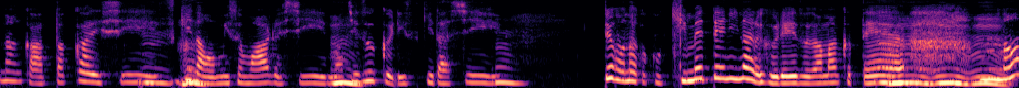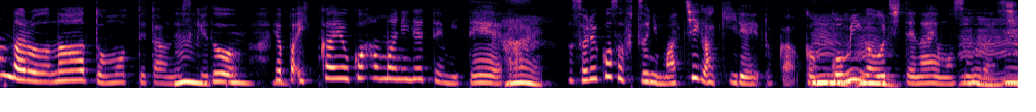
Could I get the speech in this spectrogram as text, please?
なんかあったかいし、好きなお店もあるし、街づくり好きだし、でもなんかこう決め手になるフレーズがなくて、なんだろうなと思ってたんですけど、やっぱ一回横浜に出てみて、それこそ普通に街が綺麗とか、ゴミが落ちてないもそうだし、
